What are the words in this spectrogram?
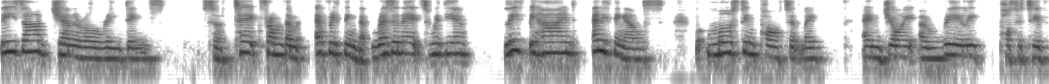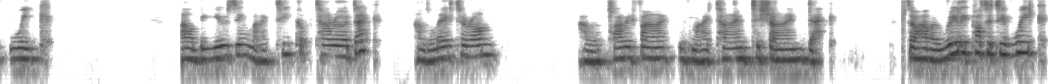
These are general readings, so take from them everything that resonates with you, leave behind anything else, but most importantly, enjoy a really positive week. I'll be using my Teacup Tarot deck, and later on, I will clarify with my Time to Shine deck. So have a really positive week.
